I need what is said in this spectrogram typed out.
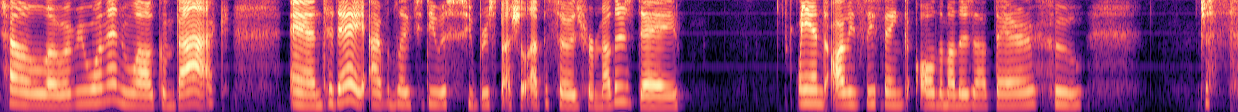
Hello, everyone, and welcome back. And today I would like to do a super special episode for Mother's Day. And obviously, thank all the mothers out there who just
